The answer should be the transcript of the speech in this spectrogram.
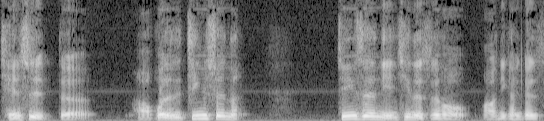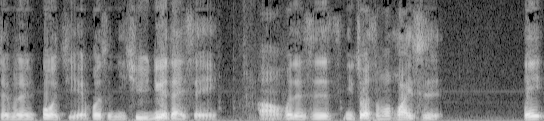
前世的，啊或者是今生呢，今生年轻的时候啊，你可能跟什么人过节，或是你去虐待谁啊，或者是你做什么坏事，哎，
